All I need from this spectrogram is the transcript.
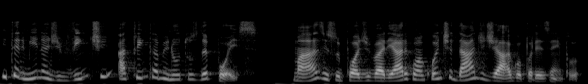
e termina de 20 a 30 minutos depois. Mas isso pode variar com a quantidade de água, por exemplo,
